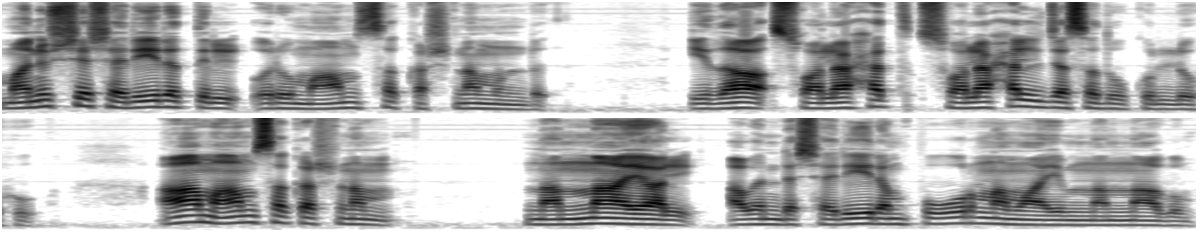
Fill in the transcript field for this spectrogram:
മനുഷ്യ ശരീരത്തിൽ ഒരു മാംസ കഷ്ണമുണ്ട്. ഇതാ സ്വലഹത്ത് സ്വലഹൽ ജസദു കുല്ലുഹു. ആ മാംസകഷ്ണം നന്നായാൽ അവന്റെ ശരീരം പൂർണമായും നന്നാകും.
